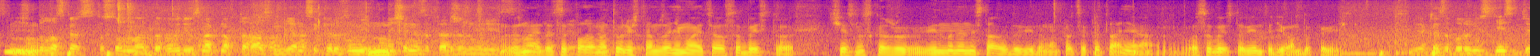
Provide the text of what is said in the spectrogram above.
Скажіть, будь ласка, стосовно договорів з НАК Нафтогазом, я наскільки розумію, вони ще не затверджені. Ви знаєте, це Павло Анатолійович там займається особисто. Чесно скажу, він мене не ставив до відома про це питання. Особисто він тоді вам доповість. Яка забороненість є? е,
